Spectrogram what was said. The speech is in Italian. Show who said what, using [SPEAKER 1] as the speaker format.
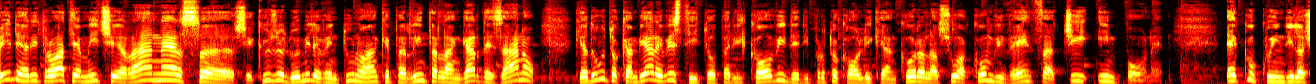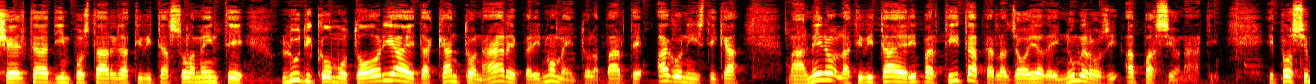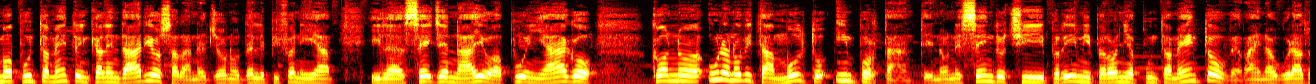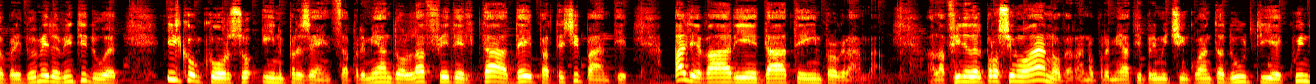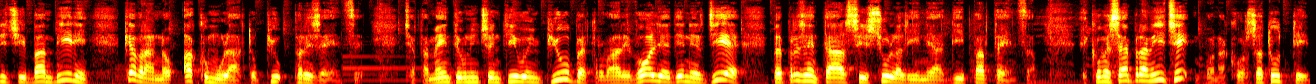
[SPEAKER 1] Bene, ritrovati amici runners, si è chiuso il 2021 anche per l'Interland Gardesano che ha dovuto cambiare vestito per il Covid e i protocolli che ancora la sua convivenza ci impone. Ecco quindi la scelta di impostare l'attività solamente ludico-motoria ed accantonare per il momento la parte agonistica, ma almeno l'attività è ripartita per la gioia dei numerosi appassionati. Il prossimo appuntamento in calendario sarà nel giorno dell'Epifania, il 6 gennaio a Puegnago con una novità molto importante, non essendoci premi per ogni appuntamento, verrà inaugurato per il 2022 il concorso in presenza, premiando la fedeltà dei partecipanti alle varie date in programma. Alla fine del prossimo anno verranno premiati i primi 50 adulti e 15 bambini che avranno accumulato più presenze. Certamente un incentivo in più per trovare voglia ed energie per presentarsi sulla linea di partenza. E come sempre amici, buona corsa a tutti!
